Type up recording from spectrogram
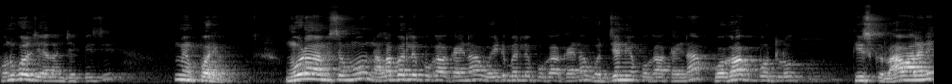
కొనుగోలు చేయాలని చెప్పేసి మేము కోరాము మూడో అంశము నల్లబర్లి పొగాకైనా వైట్ బర్లి పొగాకైనా వర్జన్య పొగాకైనా పొగాకు బోర్డులో తీసుకురావాలని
